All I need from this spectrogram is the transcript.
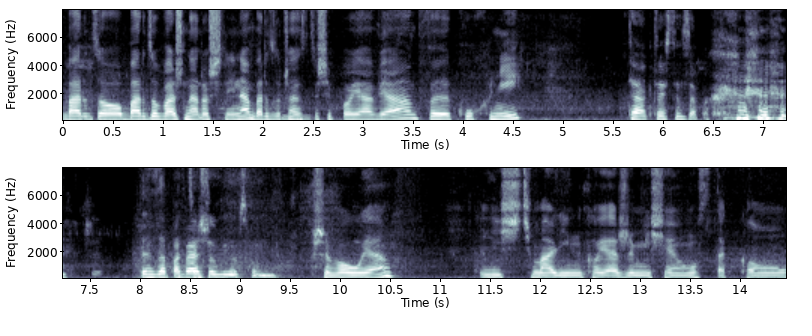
bardzo, bardzo ważna roślina, bardzo często się pojawia w kuchni. Tak, to jest ten zapach. Ten zapach Bardzo miło wspomnienie. przywołuje. Liść malin kojarzy mi się z taką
